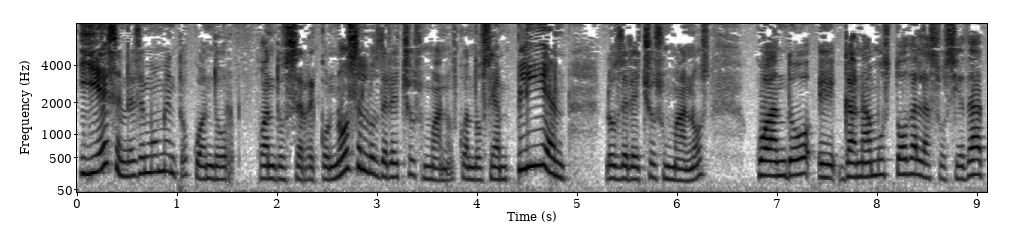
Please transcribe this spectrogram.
Y es en ese momento cuando, cuando se reconocen los derechos humanos, cuando se amplían los derechos humanos, cuando eh, ganamos toda la sociedad,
